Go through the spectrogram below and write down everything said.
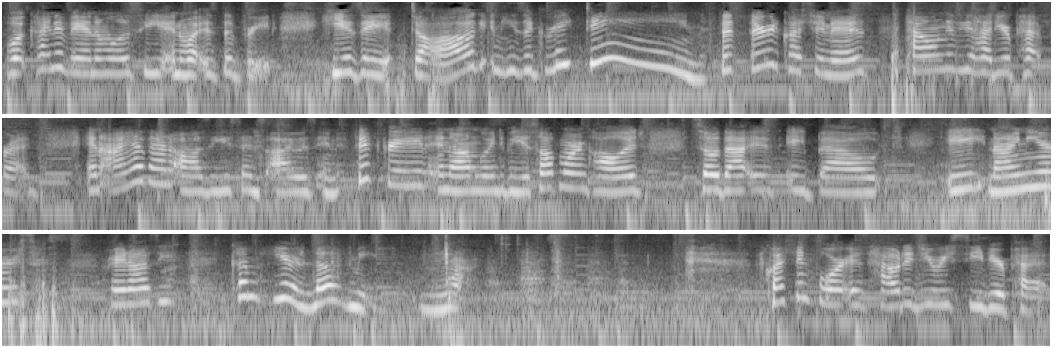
what kind of animal is he and what is the breed? He is a dog and he's a Great Dane. The third question is, how long have you had your pet friend? And I have had Ozzy since I was in fifth grade and now I'm going to be a sophomore in college. So that is about eight, nine years. Right, Ozzy? Come here, love me. Mwah. Question four is, how did you receive your pet?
